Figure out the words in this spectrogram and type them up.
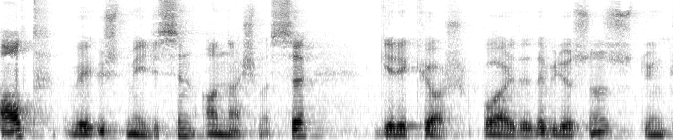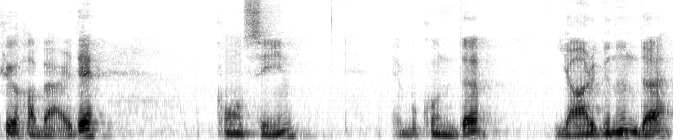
alt ve üst meclisin anlaşması gerekiyor. Bu arada da biliyorsunuz dünkü haberde konseyin e, bu konuda yargının da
